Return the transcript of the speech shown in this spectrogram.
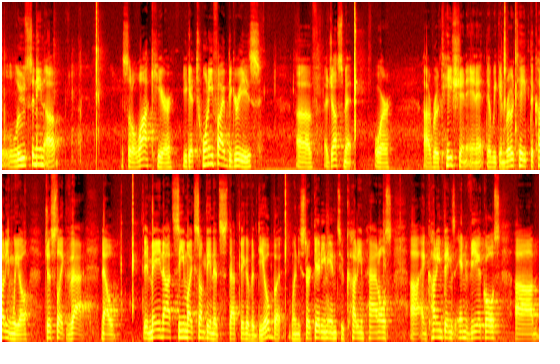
loosening up this little lock here, you get 25 degrees of adjustment or uh, rotation in it that we can rotate the cutting wheel just like that. Now it may not seem like something that's that big of a deal, but when you start getting into cutting panels uh, and cutting things in vehicles, um,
